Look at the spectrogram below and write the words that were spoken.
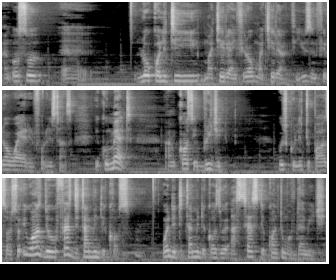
And also, uh, low quality material, inferior material, if you use inferior wiring, for instance, it could melt and cause a bridging which could lead to power surge. So it once they will first determine the cause. When they determine the cause, they will assess the quantum of damage.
